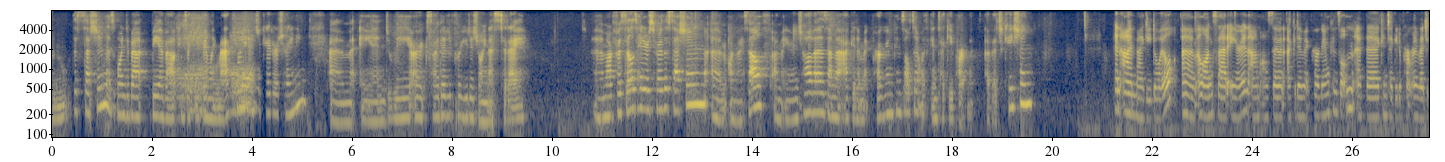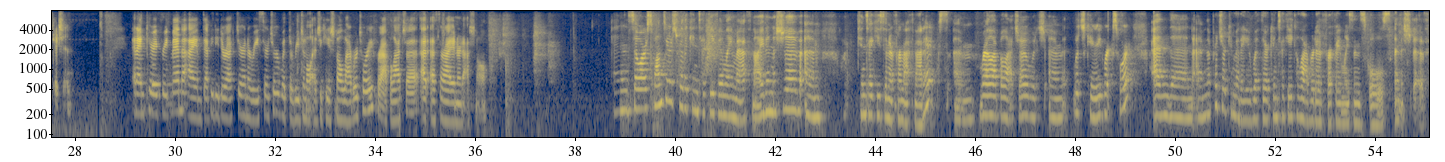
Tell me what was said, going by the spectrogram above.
Um, this session is going to be about Kentucky Family Math Educator Training, um, and we are excited for you to join us today. Um, our facilitators for the session um, are myself, I'm Erin Chavez, I'm an academic program consultant with Kentucky Department of Education. And I'm Maggie Doyle. Um, alongside Erin, I'm also an academic program consultant at the Kentucky Department of Education. And I'm Carrie Friedman. I am Deputy Director and a researcher with the Regional Educational Laboratory for Appalachia at SRI International. And so our sponsors for the Kentucky Family Math Night Initiative, um, Kentucky Center for Mathematics, um, REL Appalachia, which um, which Carrie works for, and then um, the Prichard Committee with their Kentucky Collaborative for Families and Schools initiative.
